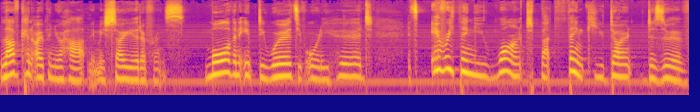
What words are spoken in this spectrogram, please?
Love can open your heart. Let me show you the difference. More than empty words you've already heard, it's everything you want but think you don't deserve.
